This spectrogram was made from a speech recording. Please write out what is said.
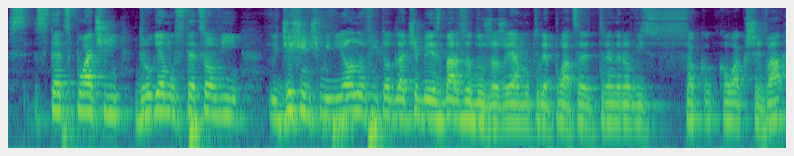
Stec płaci drugiemu Stecowi 10 milionów i to dla ciebie jest bardzo dużo, że ja mu tyle płacę trenerowi z Soko- koła krzywa,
